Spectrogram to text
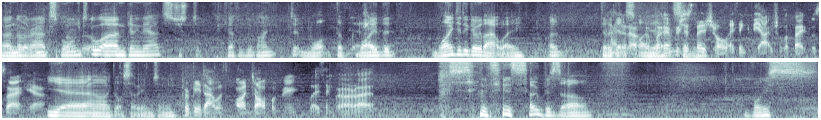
Uh, another ad spawned. Oh, I'm getting the ads. Just be careful be behind. it. What the? Why the? Why did it go that way? I, don't- did I I get? don't know. I but it was just visual. I think the actual effect was that, yeah. Yeah, oh, I got seven. I'm sorry. For me, that was on top of me, but I think we're alright. it's so bizarre. Voice.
